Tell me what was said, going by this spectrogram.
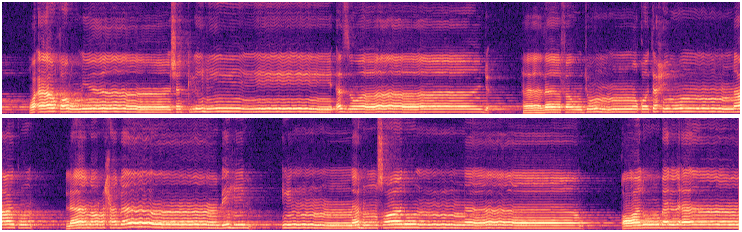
وآخر من شكله أزواج. هذا فوج مقتحم معكم لا مرحبا بهم. إنهم صالوا النار. قالوا بل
